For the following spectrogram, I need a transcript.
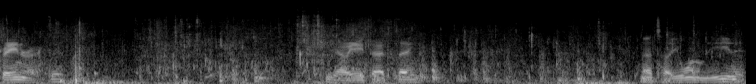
Train wrecked it. See how he ate that thing? That's how you want him to eat it.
